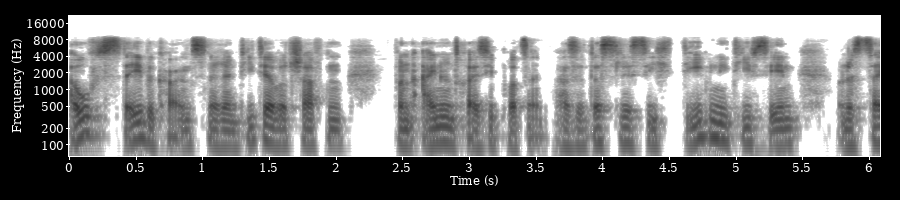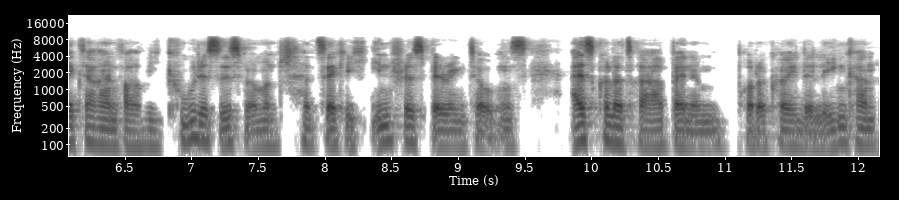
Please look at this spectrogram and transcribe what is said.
auf Stablecoins eine Rendite erwirtschaften von 31 Prozent. Also das lässt sich definitiv sehen und das zeigt auch einfach, wie cool es ist, wenn man tatsächlich Interest-Bearing Tokens als Kollateral bei einem Protokoll hinterlegen kann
